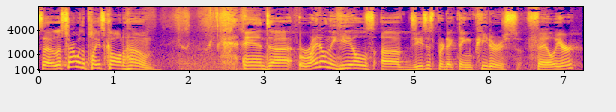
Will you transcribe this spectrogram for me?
So let's start with a place called home. And uh, right on the heels of Jesus predicting Peter's failure,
